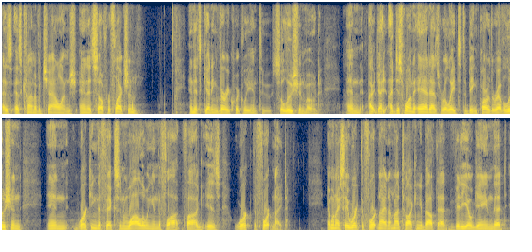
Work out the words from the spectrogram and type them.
as, as kind of a challenge, and it's self reflection and it's getting very quickly into solution mode. And I, I, just want to add, as relates to being part of the revolution, in working the fix and wallowing in the fog, is work the fortnight. And when I say work the fortnight, I'm not talking about that video game that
